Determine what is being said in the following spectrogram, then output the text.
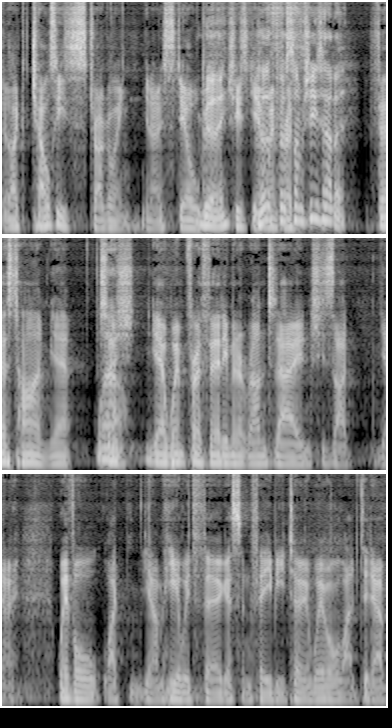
like Chelsea's struggling. You know, still. Really, She's yeah the first a time she's had it. First time, yeah. Wow. So she, yeah, went for a thirty minute run today, and she's like, you know, we've all like, you know, I'm here with Fergus and Phoebe too, and we've all like did our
